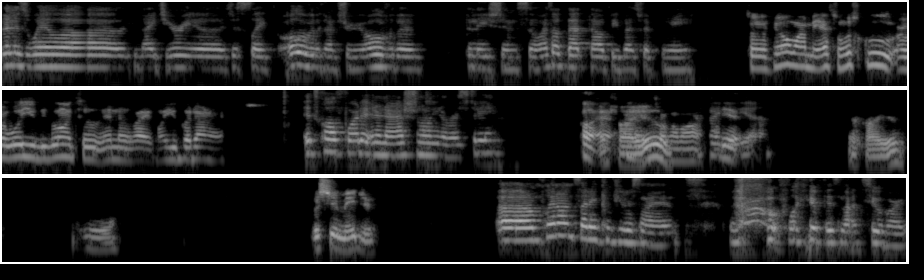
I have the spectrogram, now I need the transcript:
Venezuela, Nigeria, just like all over the country, all over the, the nation. So I thought that that would be best fit for me. So if you don't mind me asking, what school or will you be going to in the like when you go down there? It's called Florida International University. Oh, That's I, I know fine, what you're you. talking about. I Yeah, do, yeah. That's yeah. What's your major? Um, plan on studying computer science. Hopefully, if it's not too hard,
